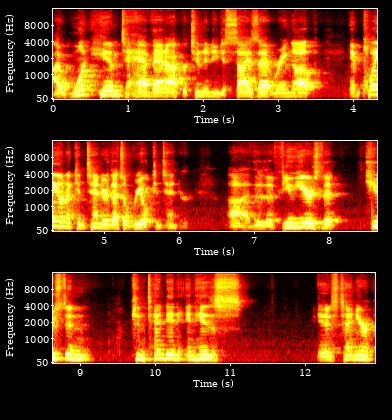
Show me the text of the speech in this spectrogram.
I want him to have that opportunity to size that ring up and play on a contender that's a real contender. Uh, the, the few years that Houston contended in his in his tenure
